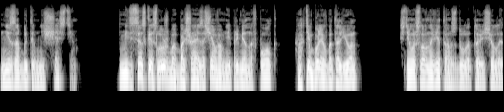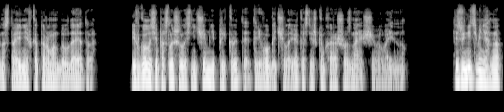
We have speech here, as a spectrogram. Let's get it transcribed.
незабытым несчастьем. Медицинская служба большая, зачем вам непременно в полк, а тем более в батальон? С него словно ветром сдуло то веселое настроение, в котором он был до этого. И в голосе послышалась ничем не прикрытая тревога человека, слишком хорошо знающего войну. — Извините меня, но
